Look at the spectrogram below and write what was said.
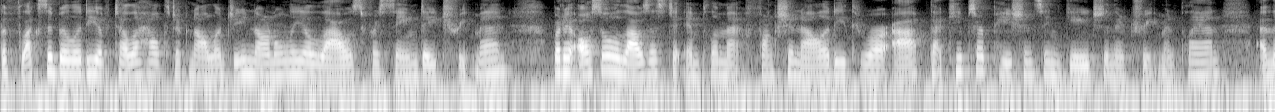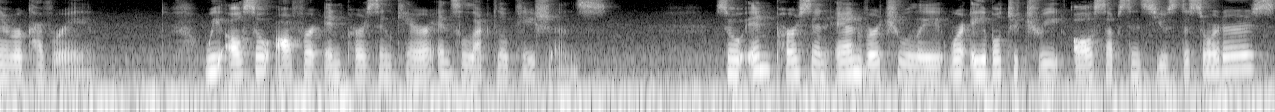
The flexibility of telehealth technology not only allows for same day treatment, but it also allows us to implement functionality through our app that keeps our patients engaged in their treatment plan and their recovery. We also offer in person care in select locations. So, in person and virtually, we're able to treat all substance use disorders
